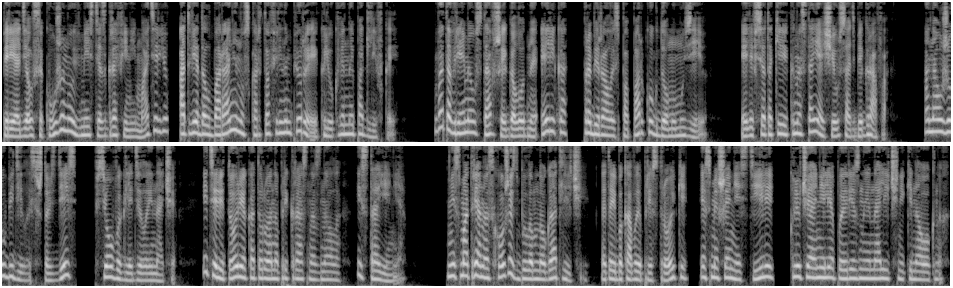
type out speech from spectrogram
переоделся к ужину и вместе с графиней-матерью отведал баранину с картофельным пюре и клюквенной подливкой. В это время уставшая и голодная Эрика пробиралась по парку к дому-музею. Или все-таки к настоящей усадьбе графа. Она уже убедилась, что здесь все выглядело иначе. И территория, которую она прекрасно знала, и строение. Несмотря на схожесть, было много отличий. Это и боковые пристройки, и смешение стилей, включая нелепые резные наличники на окнах.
